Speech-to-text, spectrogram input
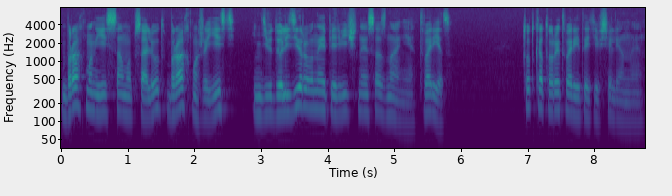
Брахман есть сам Абсолют, Брахма же есть индивидуализированное первичное сознание, Творец. Тот, который творит эти вселенные.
